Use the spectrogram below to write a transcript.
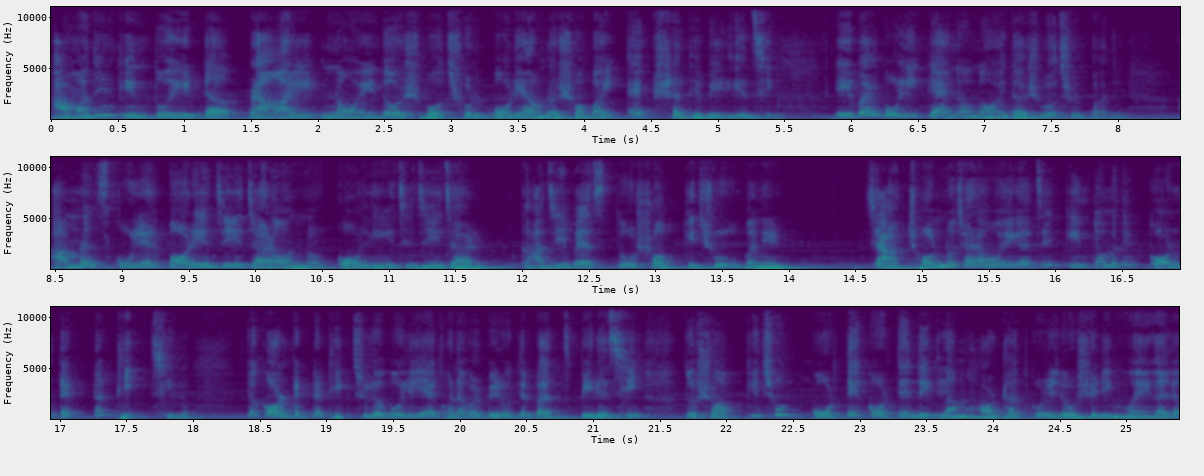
আমাদের কিন্তু এটা প্রায় নয় দশ বছর পরে আমরা সবাই একসাথে বেরিয়েছি। এবার বলি কেন নয় দশ বছর পরে। আমরা স্কুলের পরে যে যার অন্য কলেজ যে যার কাজে ব্যস্ত সব কিছু মানে চা, ছন্ন ছাড়া হয়ে গেছে, কিন্তু আমাদের কন্ট্যাক্টটা ঠিক ছিল। তো কন্ট্যাক্টটা ঠিক ছিল বলেই এখন আবার বেরোতে পার- পেরেছি। তো সব কিছু করতে করতে দেখলাম হঠাৎ করে লোডশেডিং হয়ে গেল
